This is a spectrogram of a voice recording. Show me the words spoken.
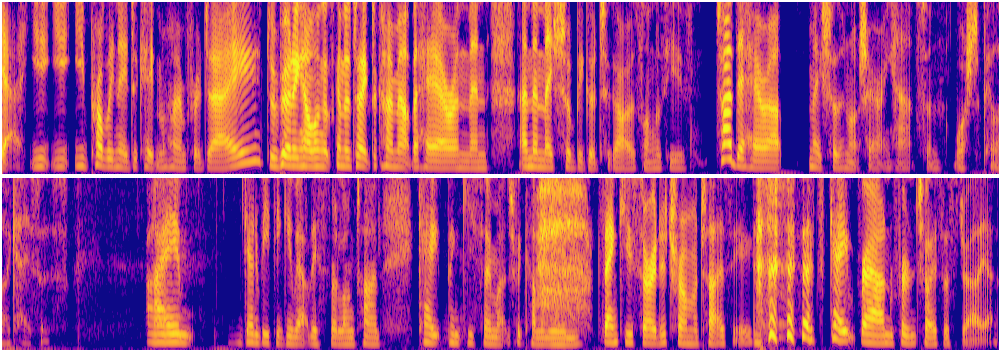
yeah, you, you, you, probably need to keep them home for a day, depending how long it's going to take to comb out the hair, and then and then they should be good to go as long as you've tied their hair up, make sure they're not sharing hats, and wash the pillowcases. I'm going to be thinking about this for a long time. Kate, thank you so much for coming in. thank you. Sorry to traumatise you. That's Kate Brown from Choice Australia.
